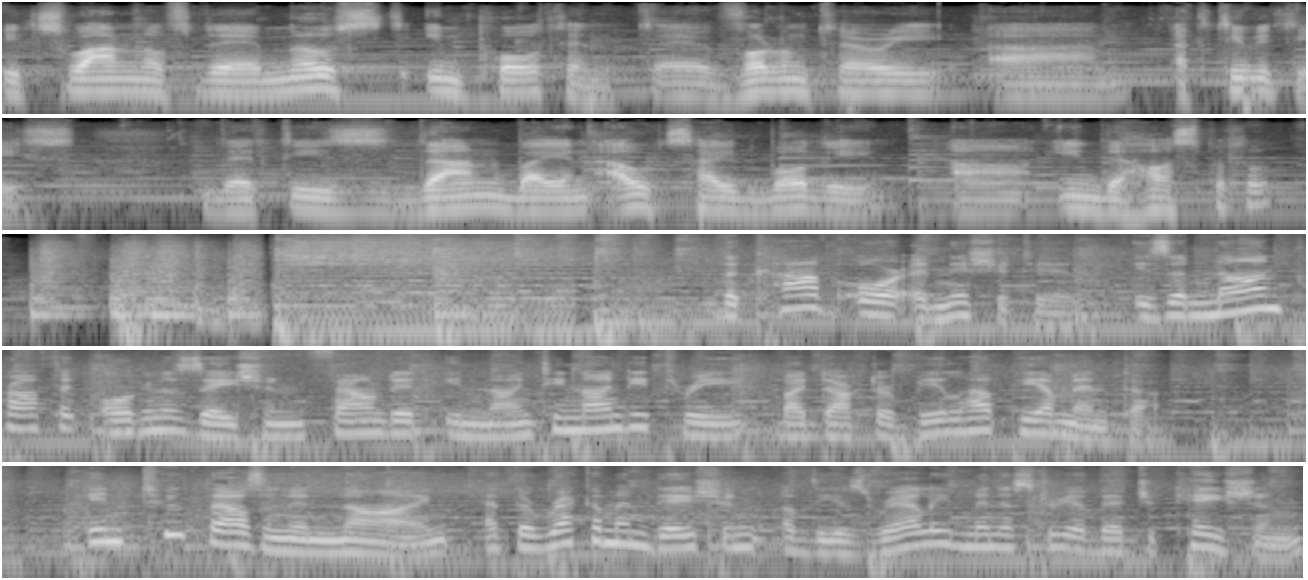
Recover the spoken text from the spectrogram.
It's one of the most important uh, voluntary um, activities that is done by an outside body uh, in the hospital. The Kav Or Initiative is a non-profit organization founded in 1993 by Dr. Bilha Piamenta. In 2009, at the recommendation of the Israeli Ministry of Education,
